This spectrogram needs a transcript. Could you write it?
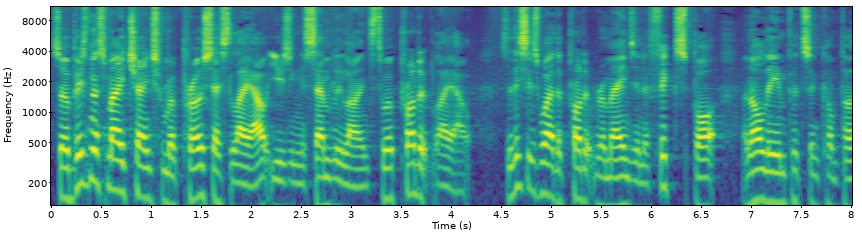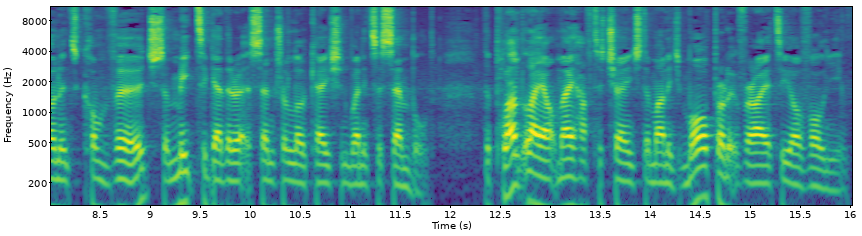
So a business may change from a process layout using assembly lines to a product layout. So this is where the product remains in a fixed spot and all the inputs and components converge, so meet together at a central location when it's assembled. The plant layout may have to change to manage more product variety or volume.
